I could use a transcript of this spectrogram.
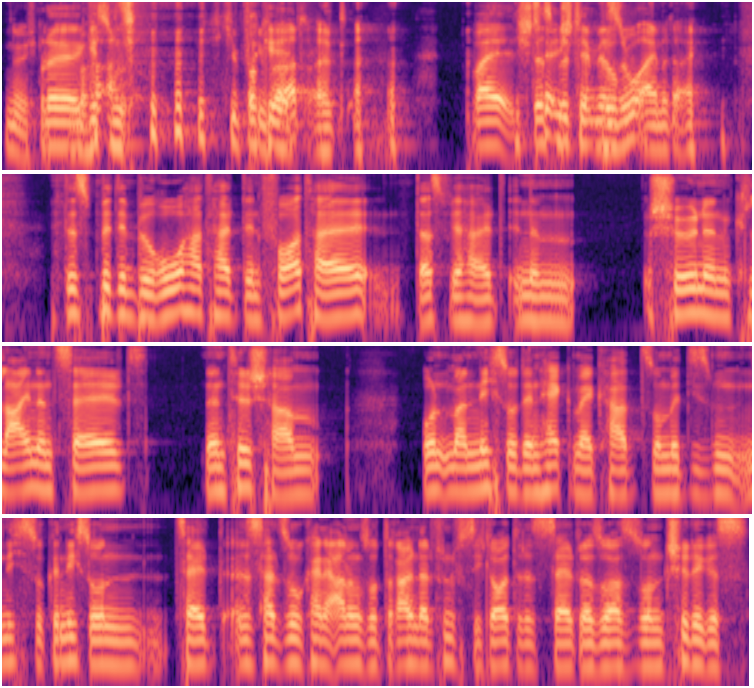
Nö, ich gehe privat. Gehst du, ich gehe privat, okay. Alter. Weil ich stelle stell mir Büro, so ein rein. Das mit dem Büro hat halt den Vorteil, dass wir halt in einem schönen kleinen Zelt einen Tisch haben und man nicht so den Hackmack hat, so mit diesem, nicht so, nicht so ein Zelt, es ist halt so, keine Ahnung, so 350 Leute das Zelt oder so, also so ein chilliges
